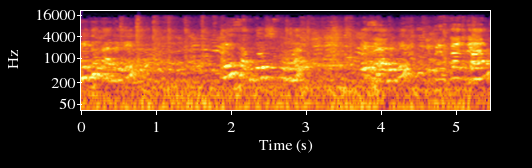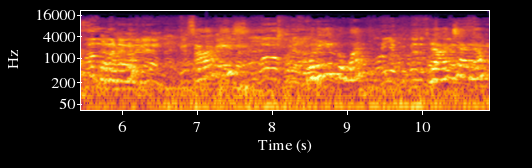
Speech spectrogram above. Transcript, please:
மிதுன் ஆதேஷ் உதயகுமார் ராஜாராம்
